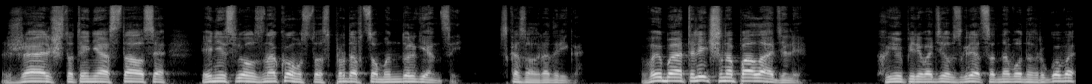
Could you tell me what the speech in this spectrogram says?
Жаль, что ты не остался и не свел знакомство с продавцом индульгенций, — сказал Родриго. Вы бы отлично поладили. Хью переводил взгляд с одного на другого,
